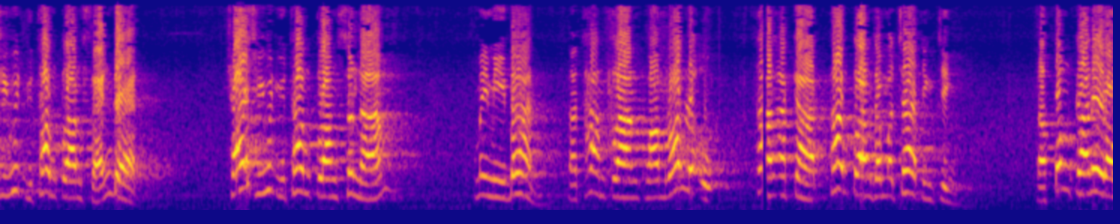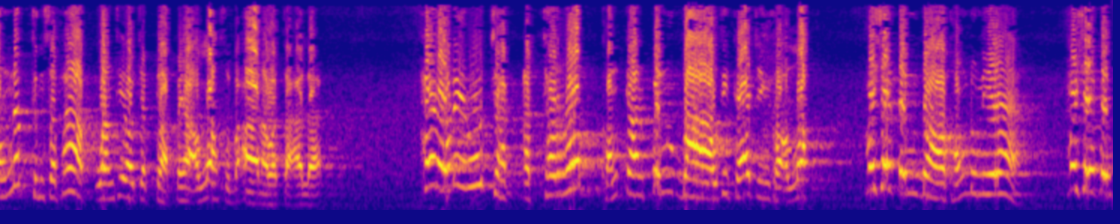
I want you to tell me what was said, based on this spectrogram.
ชีวิตอยู่ท่ามกลางแสงแดด ใช้ชีวิตอยู่ท่ามกลางสนาม ไม่มีบ้านนะท่ามกลางความร้อนระอุท่ามอากาศท่ามกลางธรรมชาติจริงๆนะต้องการให้เรานึกถึงสภาพวันที่เราจะกลับไปหาอัลลอฮฺสุบฮานาวะตาละให้เราได้รู้จักอัตรรสของการเป็นบ่าวที่แท้จริงของอัลลอฮ์ไม่ใช่เป็นบ่าวของดุนย ไม่ใช่เป็น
